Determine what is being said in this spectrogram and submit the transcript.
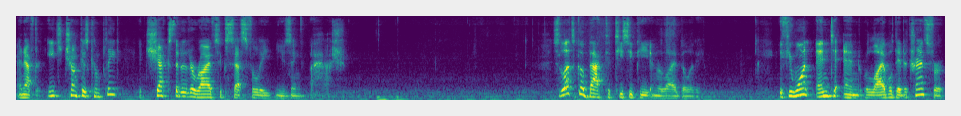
and after each chunk is complete, it checks that it arrived successfully using a hash. So let's go back to TCP and reliability. If you want end-to-end -end reliable data transfer,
